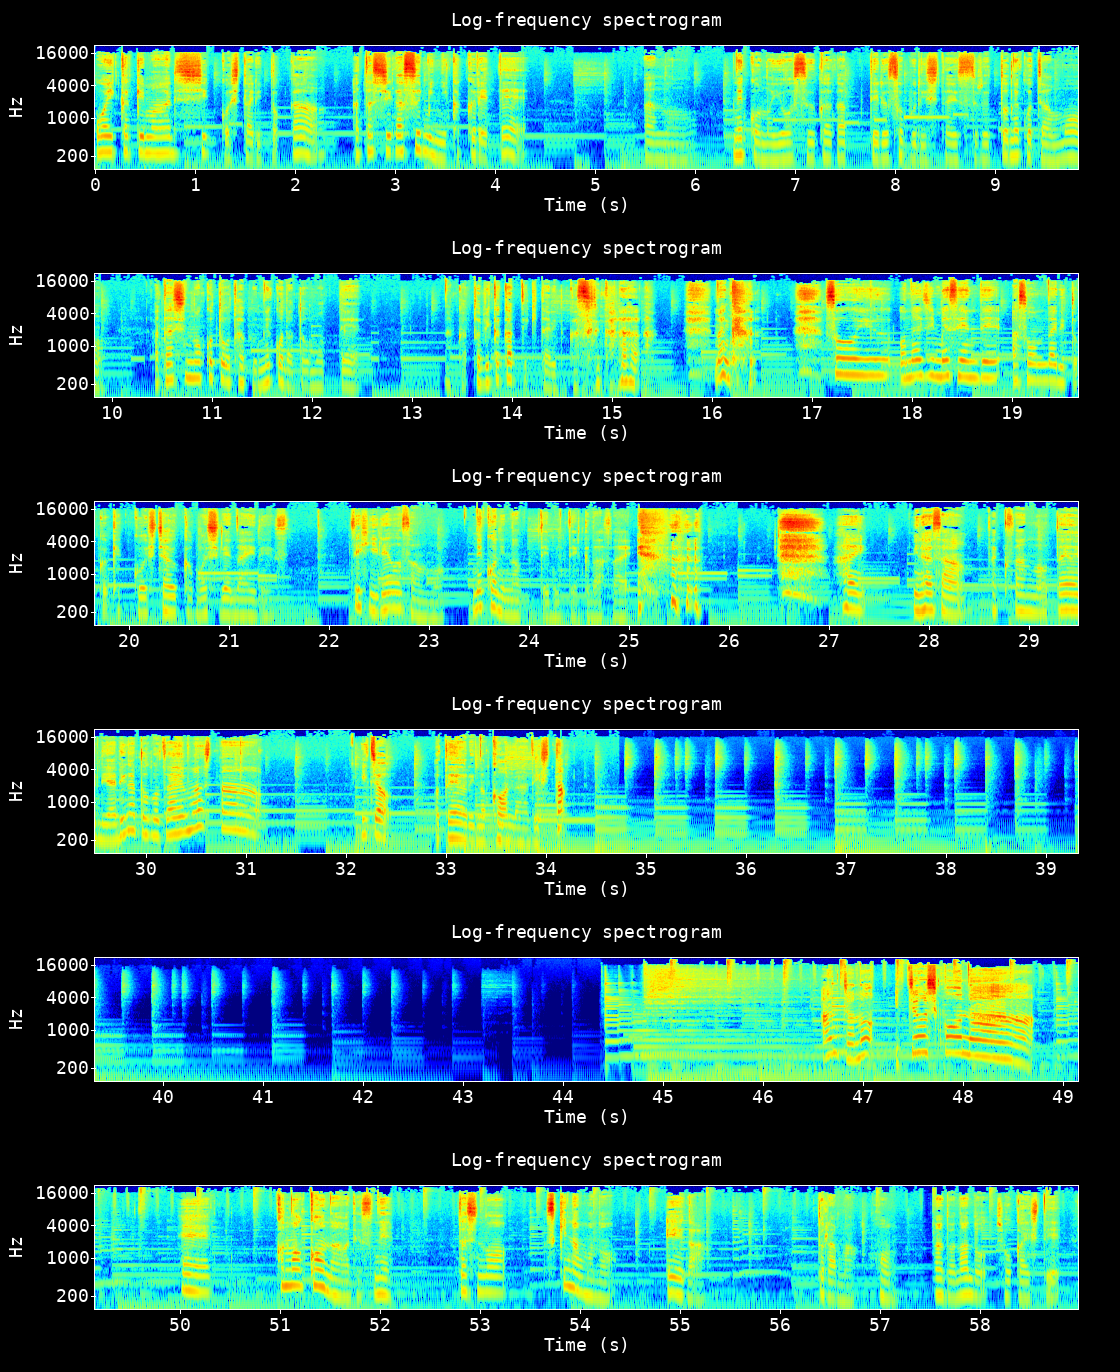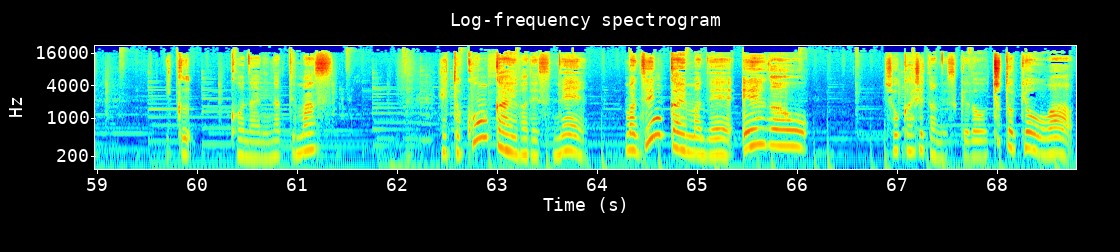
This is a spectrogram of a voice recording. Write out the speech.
追いかけ回りしっこしたりとか、私が隅に隠れて、あの、猫の様子伺ってる素振りしたりすると猫ちゃんも私のことを多分猫だと思ってなんか飛びかかってきたりとかするから なんかそういう同じ目線で遊んだりとか結構しちゃうかもしれないです。ぜひレオさんも猫になってみてください。はい。皆さん、たくさんのお便りありがとうございました。以上、お便りのコーナーでした。アンチョの一押しコーナー。えー、このコーナーはですね私の好きなもの映画ドラマ本などなど紹介していくコーナーになってます。えっと今回はですね、まあ、前回まで映画を紹介してたんですけどちょっと今日は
